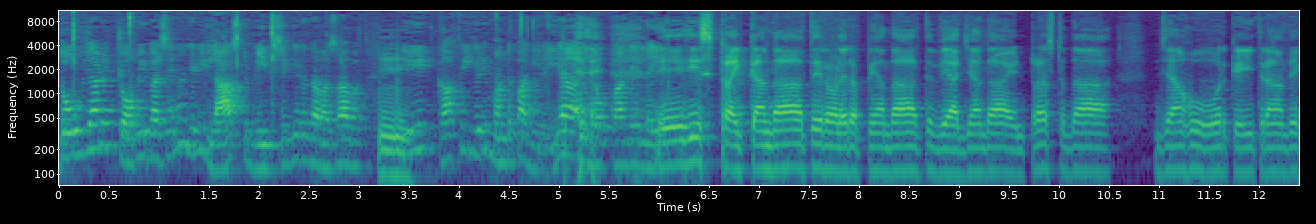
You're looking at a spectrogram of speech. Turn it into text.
2024 ਵੈਸੇ ਨਾ ਜਿਹੜੀ ਲਾਸਟ ਵੀਕ ਸੀਗੀ ਰੰਦਾਵਾ ਸਾਹਿਬ ਇਹ ਕਾਫੀ ਜਿਹੜੀ ਮੰਦਭਾਗੀ ਰਹੀ ਆ ਲੋਕਾਂ ਦੇ ਲਈ। ਇਹ ਜੀ ਸਟ੍ਰਾਈਕਾਂ ਦਾ ਤੇ ਰੌਲੇ ਰੱਪਿਆਂ ਦਾ ਤੇ ਵਿਆਜਾਂ ਦਾ ਇੰਟਰਸਟ ਦਾ ਜਾਂ ਹੋਰ ਕਈ ਤਰ੍ਹਾਂ ਦੇ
